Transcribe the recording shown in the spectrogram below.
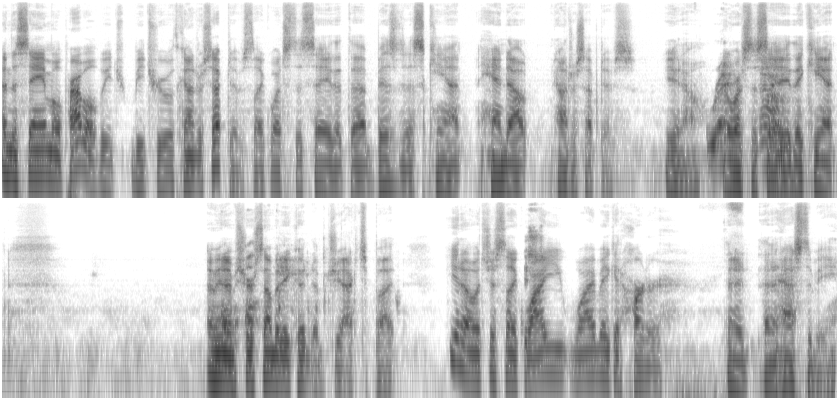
and the same will probably tr- be true with contraceptives. Like, what's to say that the business can't hand out contraceptives? You know, Right. or what's to say Um, they can't? I mean, I'm sure somebody could object, but you know, it's just like why why make it harder than it than it has to be?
